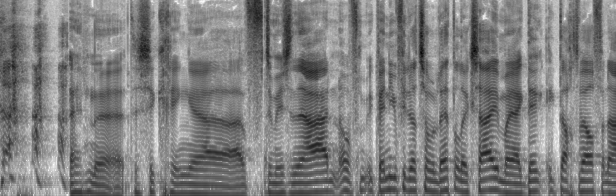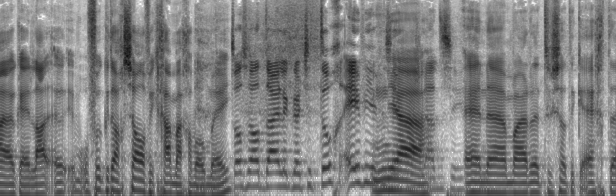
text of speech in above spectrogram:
En eh, dus ik ging, eh, of tenminste, nou, of, ik weet niet of je dat zo letterlijk zei, maar ja, ik, denk, ik dacht wel van, nou oké, eh, of ik dacht zelf, ik ga maar gewoon mee. Het was wel duidelijk dat je toch even je gezicht Ja, laten zien. en, eh, maar toen zat ik echt eh,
